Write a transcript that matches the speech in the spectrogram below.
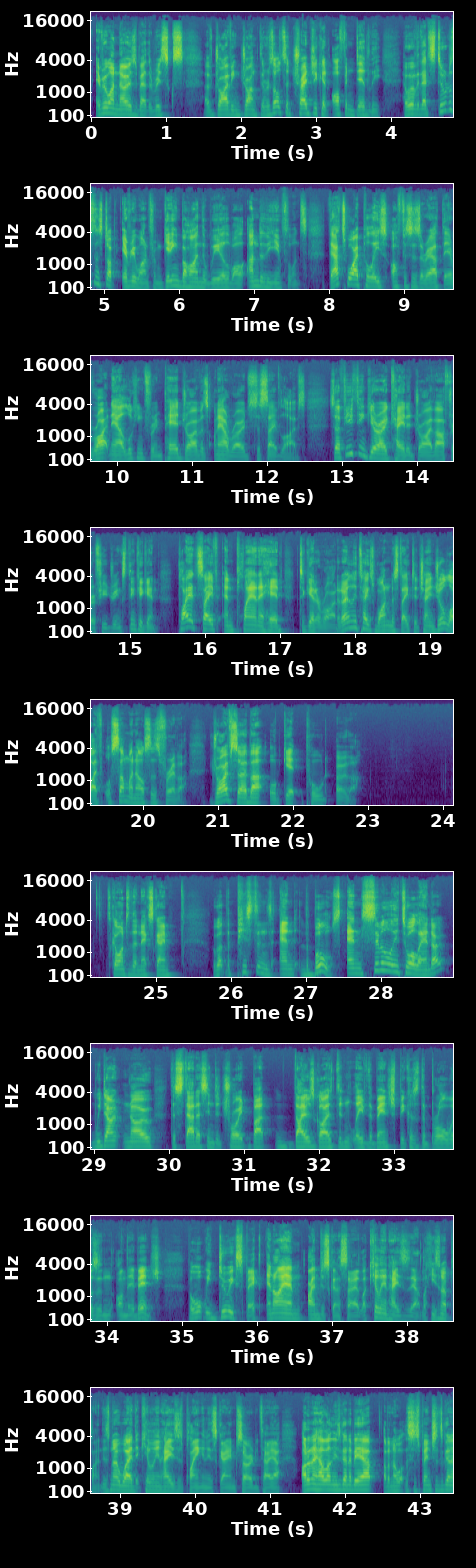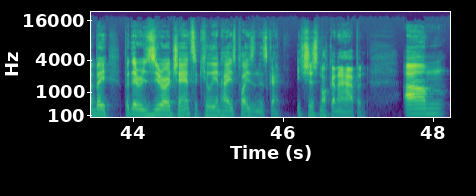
Everyone knows about the risks of driving drunk. The results are tragic and often deadly. However, that still doesn't stop everyone from getting behind the wheel while under the influence. That's why police officers are out there right now looking for impaired drivers on our roads to save lives. So if you think you're okay to drive after a few drinks, think again. Play it safe and plan ahead to get it right. It only takes one mistake to change your life or someone else's forever. Drive sober or get pulled over. Let's go on to the next game. We've got the Pistons and the Bulls. And similarly to Orlando, we don't know the status in Detroit, but those guys didn't leave the bench because the brawl was in, on their bench. But what we do expect, and I am I'm just going to say it, like Killian Hayes is out. Like he's not playing. There's no way that Killian Hayes is playing in this game. Sorry to tell you. I don't know how long he's going to be out. I don't know what the suspension is going to be, but there is zero chance that Killian Hayes plays in this game. It's just not going to happen. Um,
